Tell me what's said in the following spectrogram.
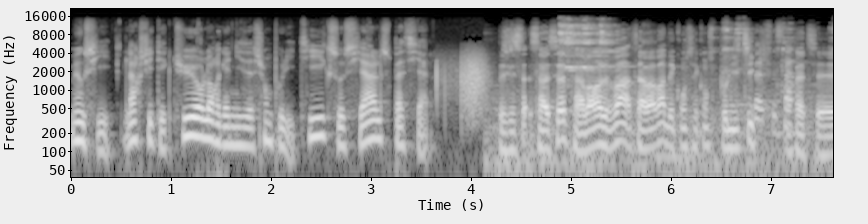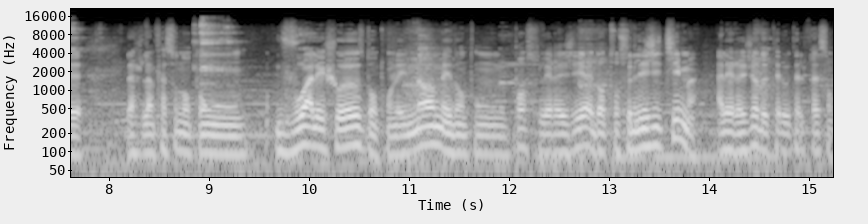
mais aussi l'architecture, l'organisation politique, sociale, spatiale. Parce que ça, ça, ça, ça va, avoir, ça va avoir des conséquences politiques. Bah, en fait, c'est la, la façon dont on voit les choses, dont on les nomme et dont on pense les régir et dont on se légitime à les régir de telle ou telle façon.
